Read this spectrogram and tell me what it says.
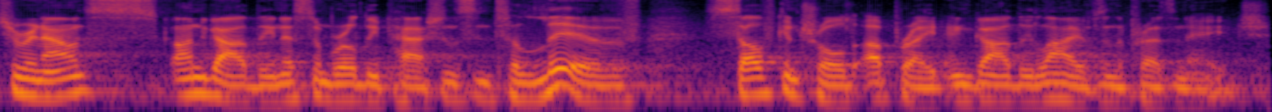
to renounce ungodliness and worldly passions and to live self controlled, upright, and godly lives in the present age.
